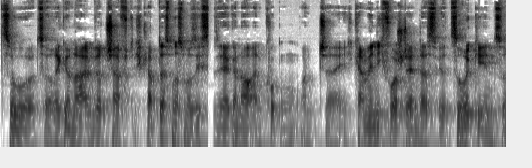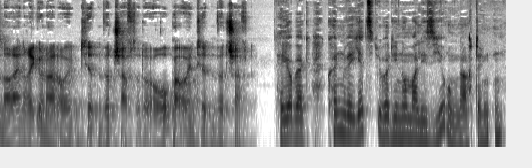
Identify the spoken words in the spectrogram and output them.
zu, zur regionalen Wirtschaft. Ich glaube, das muss man sich sehr genau angucken. Und äh, ich kann mir nicht vorstellen, dass wir zurückgehen zu einer rein regional orientierten Wirtschaft oder europaorientierten Wirtschaft. Herr Jorberg, können wir jetzt über die Normalisierung nachdenken?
